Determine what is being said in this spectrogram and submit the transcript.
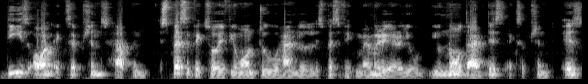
these all exceptions happen specific. So if you want to handle a specific memory error you you know that this exception is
